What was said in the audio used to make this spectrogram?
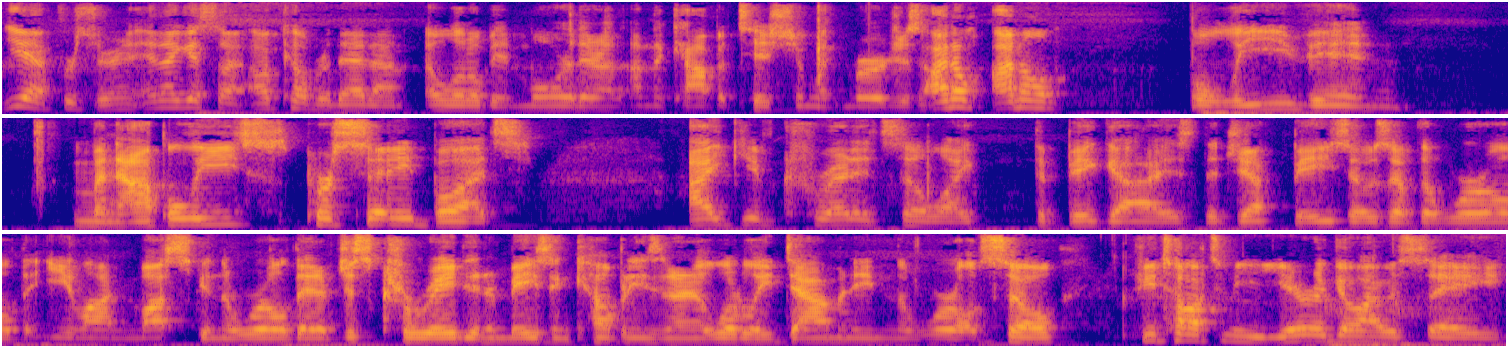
yeah, for sure. And I guess I, will cover that on a little bit more there on, on, the competition with mergers. I don't, I don't believe in monopolies per se, but I give credit to like the big guys, the Jeff Bezos of the world, the Elon Musk in the world that have just created amazing companies and are literally dominating the world. So if you talked to me a year ago, I would say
